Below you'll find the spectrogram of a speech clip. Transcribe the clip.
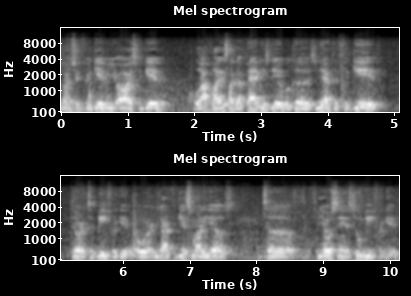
once you're forgiven, you're always forgiven. Well, I feel like it's like a package deal because you have to forgive in order to be forgiven, or you gotta forgive somebody else to for your sins to be forgiven.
